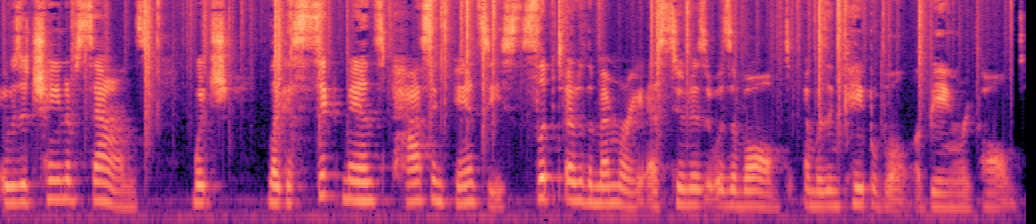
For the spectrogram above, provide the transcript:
It was a chain of sounds, which, like a sick man's passing fancy, slipped out of the memory as soon as it was evolved and was incapable of being recalled.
